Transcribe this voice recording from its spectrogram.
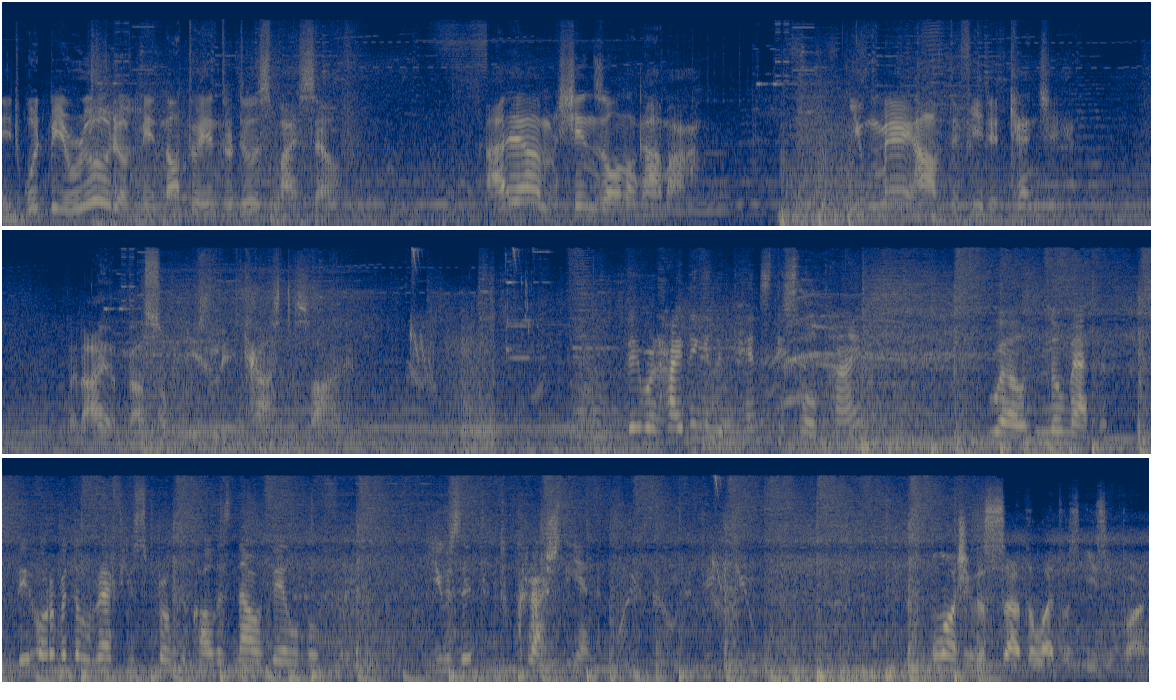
It would be rude of me not to introduce myself. I am Shinzo Nagama. You may have defeated Kenji, but I am not so easily cast aside. They were hiding in the tents this whole time? Well, no matter. The orbital refuse protocol is now available for you. Use it to crush the enemy. Launching the satellite was easy part.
